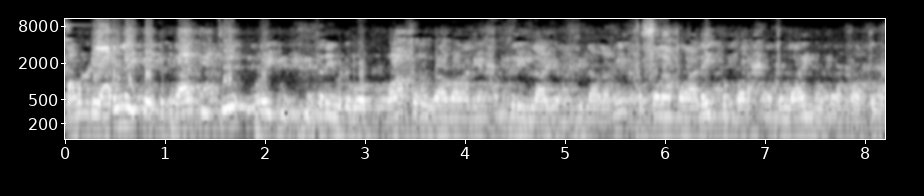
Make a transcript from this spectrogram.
அவனுடைய அருளை கேட்டு பிரார்த்தித்து உரைக்கு திரைவிடுவோம் வாகரு ராவான் அஹமது இல்லாஹி ஆலமீன். அஸ்ஸலாமு அலைக்கும் வரமத்துல்லாஹி வபரகாத்துஹு.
